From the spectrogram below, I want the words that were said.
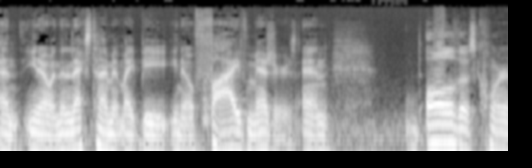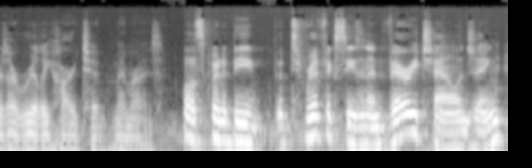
And, you know, and the next time it might be, you know, five measures. And all of those corners are really hard to memorize. Well, it's going to be a terrific season and very challenging.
